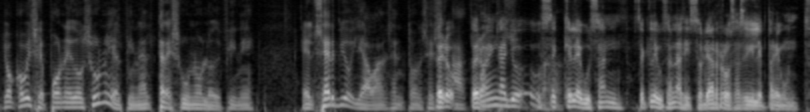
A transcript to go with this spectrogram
Djokovic se pone 2-1 y al final 3-1 lo define el serbio y avanza entonces Pero, a pero venga, yo, usted Ajá. que le gustan, usted que le gustan las historias rosas y le pregunto.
